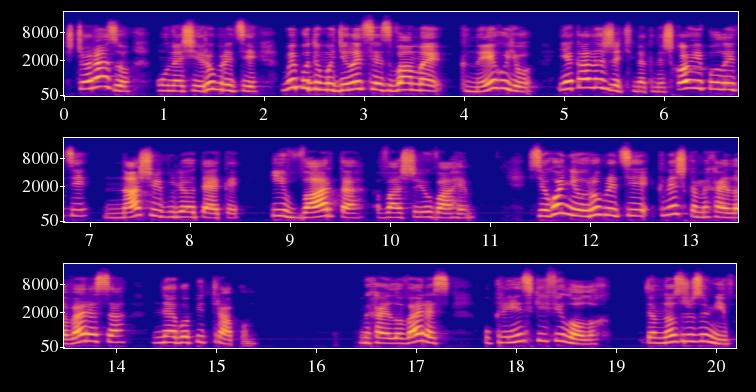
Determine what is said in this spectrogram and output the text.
Щоразу у нашій рубриці ми будемо ділитися з вами книгою, яка лежить на книжковій полиці нашої бібліотеки і варта вашої уваги. Сьогодні у рубриці книжка Михайла Вереса Небо під трапом. Михайло Верес, український філолог, давно зрозумів,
